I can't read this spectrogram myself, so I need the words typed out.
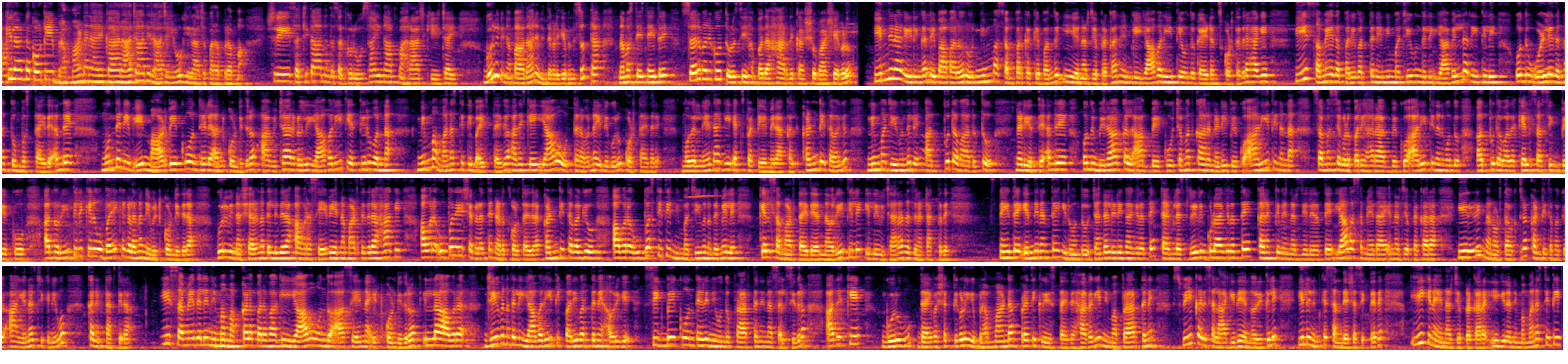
ಅಖಿಲಾಂಡ ಕೋಟಿ ಬ್ರಹ್ಮಾಂಡ ನಾಯಕ, ರಾಜಾದಿ ರಾಜಯೋಗಿ ರಾಜ ಪರಬ್ರಹ್ಮ ಶ್ರೀ ಸಚ್ಚಿದಾನಂದ ಸದ್ಗುರು ಸಾಯಿನಾಥ್ ಮಹಾರಾಜ್ ಕಿ ಜೈ. ಗುರುವಿನ ಪಾದಾರವಿಂದಗಳಿಗೆ ವಂದಿಸುತ್ತಾ ನಮಸ್ತೆ ಸ್ನೇಹಿತರೆ, ಸರ್ವರಿಗೂ ತುಳಸಿ ಹಬ್ಬದ ಹಾರ್ದಿಕ ಶುಭಾಶಯಗಳು. ಇಂದಿನ ರೀಡಿಂಗಲ್ಲಿ ಬಾಬಾರವರು ನಿಮ್ಮ ಸಂಪರ್ಕಕ್ಕೆ ಬಂದು ಈ ಎನರ್ಜಿಯ ಪ್ರಕಾರ ನಿಮಗೆ ಯಾವ ರೀತಿಯ ಒಂದು ಗೈಡೆನ್ಸ್ ಕೊಡ್ತಾ ಹಾಗೆ ಈ ಸಮಯದ ಪರಿವರ್ತನೆ ನಿಮ್ಮ ಜೀವನದಲ್ಲಿ ಯಾವೆಲ್ಲ ರೀತಿಯಲ್ಲಿ ಒಂದು ಒಳ್ಳೆಯದನ್ನು ತುಂಬಿಸ್ತಾ ಇದೆ. ಅಂದರೆ ಮುಂದೆ ನೀವು ಏನು ಮಾಡಬೇಕು ಅಂಥೇಳಿ ಅಂದ್ಕೊಂಡಿದ್ದೀರೋ ಆ ವಿಚಾರಗಳಲ್ಲಿ ಯಾವ ರೀತಿಯ ತಿರುವನ್ನು ನಿಮ್ಮ ಮನಸ್ಥಿತಿ ಬಯಸ್ತಾ ಇದೆಯೋ ಅದಕ್ಕೆ ಯಾವ ಉತ್ತರವನ್ನು ಇಲ್ಲಿ ಗುರು ಕೊಡ್ತಾ ಇದ್ದಾರೆ. ಮೊದಲನೇದಾಗಿ ಎಕ್ಸ್ಪರ್ಟ್ ಎ ಮಿರಾಕಲ್ ಖಂಡಿತವಾಗಿಯೂ ನಿಮ್ಮ ಜೀವನದಲ್ಲಿ ಅದ್ಭುತವಾದದ್ದು ನಡೆಯುತ್ತೆ. ಅಂದರೆ ಒಂದು ಮಿರಾಕಲ್ ಆಗಬೇಕು, ಚಮತ್ಕಾರ ನಡೀಬೇಕು, ಆ ರೀತಿ ನನ್ನ ಸಮಸ್ಯೆಗಳು ಪರಿಹಾರ ಆಗಬೇಕು, ಆ ರೀತಿ ನನಗೊಂದು ಅದ್ಭುತವಾದ ಕೆಲಸ ಸಿಗಬೇಕು ಅನ್ನೋ ರೀತಿಯಲ್ಲಿ ಕೆಲವು ಬಯಕೆಗಳನ್ನು ನೀವು ಇಟ್ಕೊಂಡಿದ್ದೀರಾ. ಗುರುವಿನ ಶರಣದಲ್ಲಿದ್ದೀರಾ, ಅವರ ಸೇವೆಯನ್ನು ಮಾಡ್ತಿದ್ದೀರಾ, ಹಾಗೆ ಅವರ ಉಪದೇಶಗಳಂತೆ ನಡೆದುಕೊಳ್ತಾ ಖಂಡಿತವಾಗಿಯೂ ಅವರ ಉಪಸ್ಥಿತಿ ನಿಮ್ಮ ಜೀವನದ ಮೇಲೆ ಕೆಲಸ ಮಾಡ್ತಾ ಇದೆ ಅನ್ನೋ ರೀತಿಯಲ್ಲಿ ಇಲ್ಲಿ ವಿಚಾರ ರೆಸನೆಟ್ ಆಗ್ತದೆ. ಸ್ನೇಹಿತರೆ, ಎಂದಿನಂತೆ ಇದೊಂದು ಜನರಲ್ ರೀಡಿಂಗ್ ಆಗಿರುತ್ತೆ ಟೈಮ್ಲೆಸ್ ರೀಡಿಂಗ್ ಕೂಡ ಆಗಿರುತ್ತೆ ಕನೆಕ್ಟಿವ್ ಎನರ್ಜಿಯಲ್ಲಿ ಇರುತ್ತೆ. ಯಾವ ಸಮಯದ ಎನರ್ಜಿಯ ಪ್ರಕಾರ ಈ ರೀಡಿಂಗ್ನ ನೋಡ್ತಾ ಹೋಗ್ತೀರಾ ಖಂಡಿತವಾಗಿಯೂ ಆ ಎನರ್ಜಿಗೆ ನೀವು ಕನೆಕ್ಟ್ ಆಗ್ತೀರಾ. ಈ ಸಮಯದಲ್ಲಿ ನಿಮ್ಮ ಮಕ್ಕಳ ಪರವಾಗಿ ಯಾವ ಒಂದು ಆಸೆಯನ್ನು ಇಟ್ಕೊಂಡಿದ್ರೋ ಇಲ್ಲ ಅವರ ಜೀವನದಲ್ಲಿ ಯಾವ ರೀತಿ ಪರಿವರ್ತನೆ ಅವರಿಗೆ ಸಿಗಬೇಕು ಅಂತೇಳಿ ನೀವು ಒಂದು ಪ್ರಾರ್ಥನೆಯನ್ನು ಸಲ್ಲಿಸಿದ್ರೋ, ಅದಕ್ಕೆ ಗುರುವು, ದೈವಶಕ್ತಿಗಳು ಈ ಬ್ರಹ್ಮಾಂಡ ಪ್ರತಿಕ್ರಿಯಿಸ್ತಾ ಇದೆ. ಹಾಗಾಗಿ ನಿಮ್ಮ ಪ್ರಾರ್ಥನೆ ಸ್ವೀಕರಿಸಲಾಗಿದೆ ಅನ್ನೋ ರೀತಿಯಲ್ಲಿ ಇಲ್ಲಿ ನಿಮಗೆ ಸಂದೇಶ ಸಿಗ್ತಾಯಿದೆ ಈಗಿನ ಎನರ್ಜಿ ಪ್ರಕಾರ, ಈಗಿನ ನಿಮ್ಮ ಮನಸ್ಥಿತಿ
